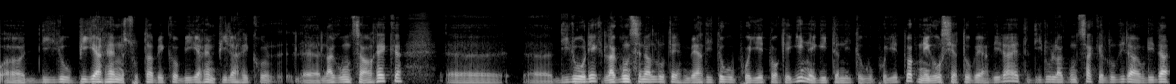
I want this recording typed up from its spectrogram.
uh, diru bigarren zutabeko bigarren pilareko uh, laguntza horrek uh, diru horiek laguntzen aldute behar ditugu proiektuak egin, egiten ditugu proiektuak, negoziatu behar dira eta diru laguntzak heldu dira. Hori da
